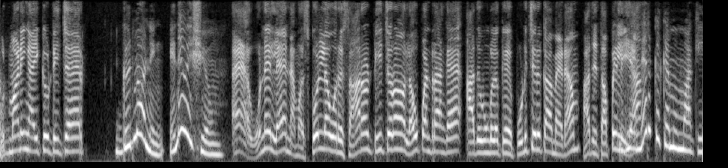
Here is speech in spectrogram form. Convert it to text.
good morning Aiko teacher good morning என்ன விஷயம்? ஒண்ணு இல்ல. நம்ம ஸ்கூல்ல ஒரு சாரும் டீச்சரும் லவ் பண்றாங்க. அது உங்களுக்கு பிடிச்சிருக்கா மேடம் அது தப்பு இல்லையா? என்ன இருக்கு கம்மமாக்கி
